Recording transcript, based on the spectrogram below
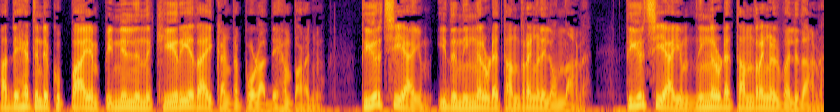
അദ്ദേഹത്തിന്റെ കുപ്പായം പിന്നിൽ നിന്ന് കീറിയതായി കണ്ടപ്പോൾ അദ്ദേഹം പറഞ്ഞു തീർച്ചയായും ഇത് നിങ്ങളുടെ തന്ത്രങ്ങളിലൊന്നാണ് തീർച്ചയായും നിങ്ങളുടെ തന്ത്രങ്ങൾ വലുതാണ്.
